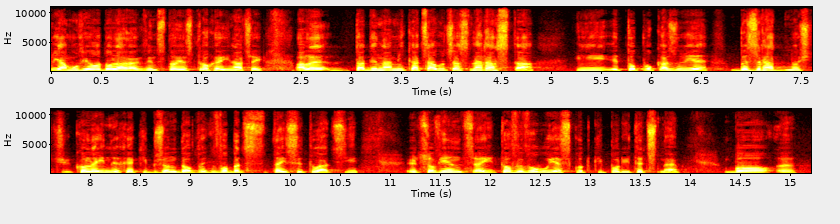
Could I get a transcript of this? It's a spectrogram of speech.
ja mówię o dolarach, więc to jest trochę inaczej, ale ta dynamika cały czas narasta i to pokazuje bezradność kolejnych ekip rządowych wobec tej sytuacji. Co więcej, to wywołuje skutki polityczne, bo e,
